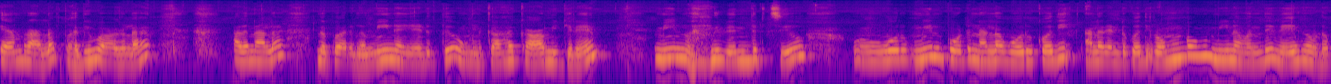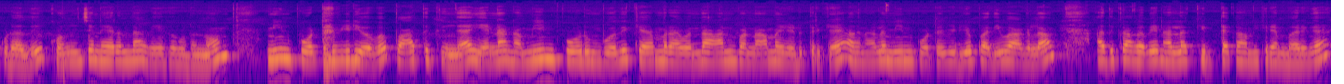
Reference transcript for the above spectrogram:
கேமராவில் பதிவாகலை. அதனால் இந்த பாருங்கள் மீனை எடுத்து உங்களுக்காக காமிக்கிறேன். மீன் வந்து வெந்துடுச்சு ஒரு மீன் போட்டு நல்லா ஒரு கொதி நல்லா ரெண்டு கொதி. ரொம்பவும் மீனை வந்து வேக விடக்கூடாது. கொஞ்சம் நேரம்தான் வேக விடணும். மீன் போட்ட வீடியோவை பார்த்துக்குங்க. ஏன்னா நான் மீன் போடும்போது கேமரா வந்து ஆன் பண்ணாமல் எடுத்திருக்கேன். அதனால் மீன் போட்ட வீடியோ பதிவாகலாம். அதுக்காகவே நல்லா கிட்ட காமிக்கிறேன் பாருங்கள்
